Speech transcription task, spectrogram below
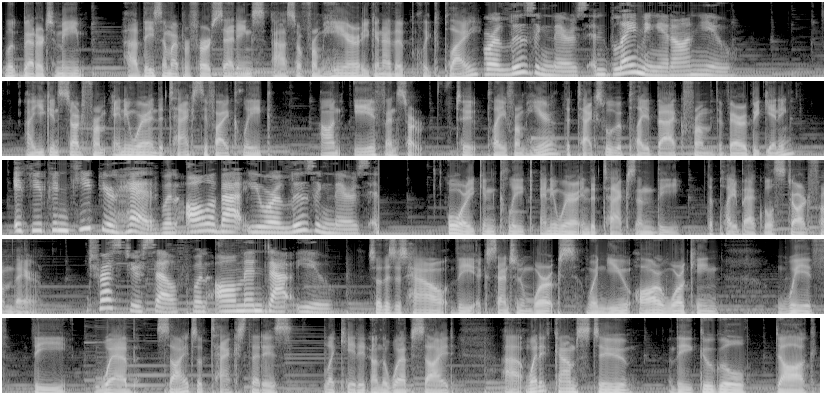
look better to me. Uh, these are my preferred settings. Uh, so from here, you can either click play. Or losing theirs and blaming it on you. Uh, you can start from anywhere in the text. If I click on if and start to play from here, the text will be played back from the very beginning. If you can keep your head when all about you are losing theirs and Or you can click anywhere in the text and the, the playback will start from there. trust yourself when all men doubt you. So this is how the extension works when you are working with the website, so text that is located on the website. Uh, when it comes to the Google Doc,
